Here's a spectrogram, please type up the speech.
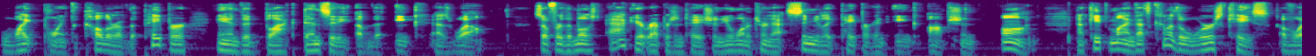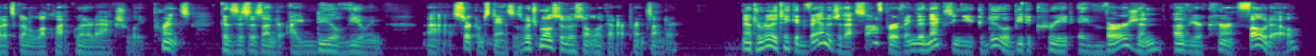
white point, the color of the paper, and the black density of the ink as well. So for the most accurate representation, you'll want to turn that simulate paper and ink option on. Now keep in mind, that's kind of the worst case of what it's going to look like when it actually prints, because this is under ideal viewing uh, circumstances, which most of us don't look at our prints under. Now, to really take advantage of that soft proofing, the next thing you could do would be to create a version of your current photo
